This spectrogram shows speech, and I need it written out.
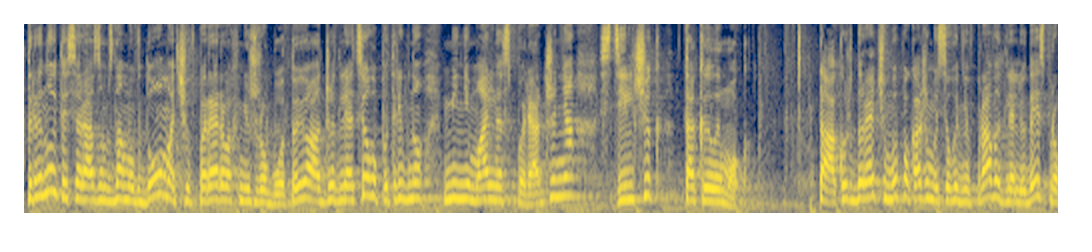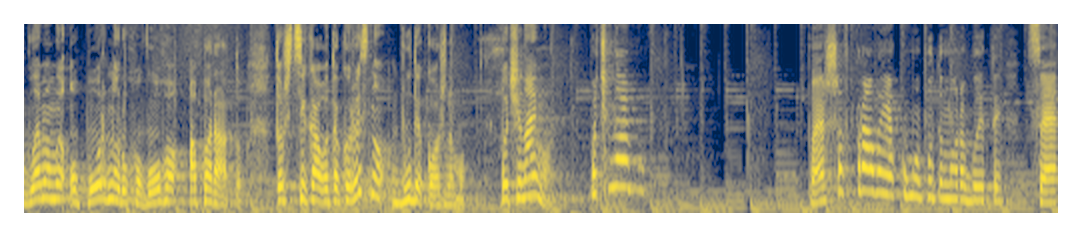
Тренуйтеся разом з нами вдома чи в перервах між роботою, адже для цього потрібно мінімальне спорядження, стільчик та килимок. Також, до речі, ми покажемо сьогодні вправи для людей з проблемами опорно-рухового апарату. Тож цікаво та корисно буде кожному. Починаємо. Починаємо. Перша вправа, яку ми будемо робити, це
